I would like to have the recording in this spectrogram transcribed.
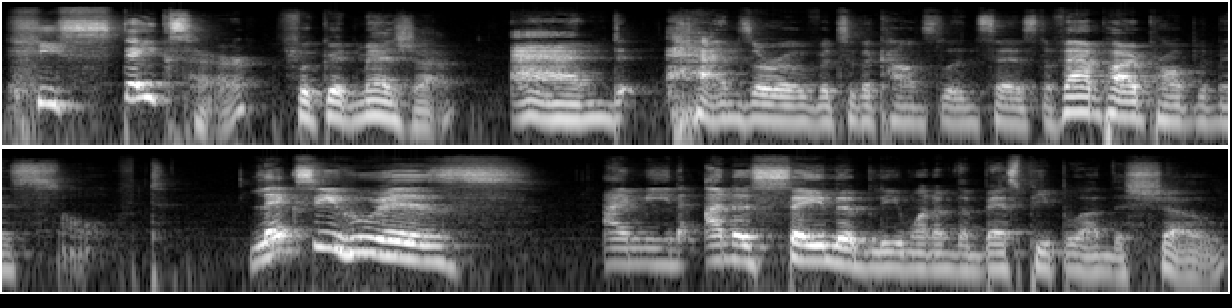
he stakes her for good measure and hands her over to the council and says the vampire problem is solved. Lexi, who is, I mean, unassailably one of the best people on the show,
